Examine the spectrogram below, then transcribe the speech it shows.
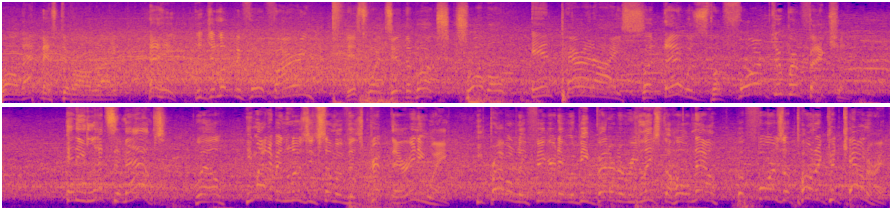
Well, that missed him all right. Hey, did you look before firing? This one's in the books. Trouble in paradise. But that was performed to perfection. And he lets him out. Well, he might have been losing some of his grip there anyway. He probably figured it would be better to release the hold now before his opponent could counter it.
